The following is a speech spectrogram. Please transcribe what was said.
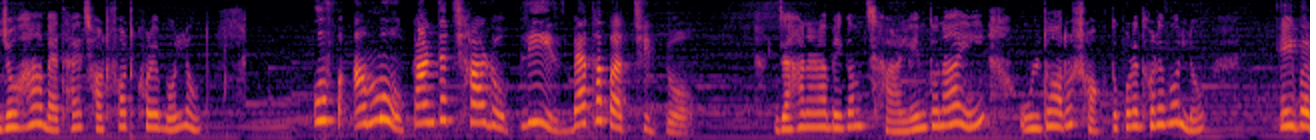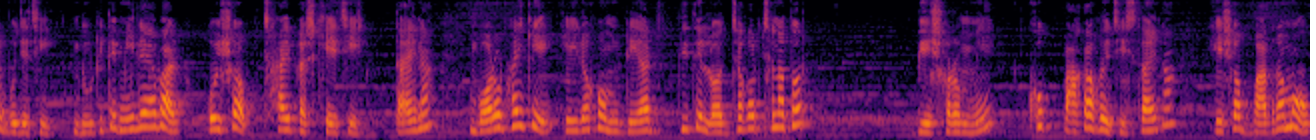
জোহা ব্যথায় ছটফট করে বলল উফ আম্মু কানটা ছাড়ো প্লিজ ব্যথা পাচ্ছি তো। জাহানারা বেগম ছাড়লেন তো নাই উল্টো আরও শক্ত করে ধরে বলল এইবার বুঝেছি দুটিতে মিলে আবার ওই সব ছাইপাস খেয়েছিস তাই না? বড় ভাইকে এই রকম ডেয়ার দিতে লজ্জা করছে না তোর? বেসরম মেয়ে খুব পাকা হয়েছিস তাই না? এসব বাদরামও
